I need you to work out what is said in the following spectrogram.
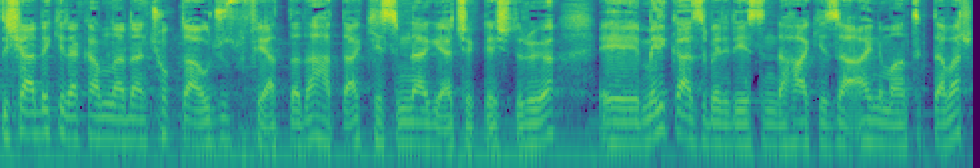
Dışarıdaki rakamlardan çok daha ucuz fiyatta da hatta kesimler gerçekleştiriyor. E, Melik Gazi Belediyesi'nde hakeza aynı mantıkta var.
